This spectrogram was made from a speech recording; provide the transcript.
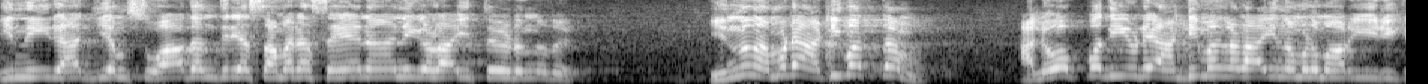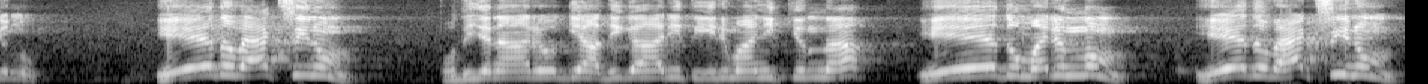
ഇന്ന് ഈ രാജ്യം സ്വാതന്ത്ര്യ സമര സേനാനികളായി തേടുന്നത്. ഇന്ന് നമ്മുടെ അടിമത്തം അലോപ്പതിയുടെ അടിമകളായി നമ്മൾ മാറിയിരിക്കുന്നു. ഏത് വാക്സിനും പൊതുജനാരോഗ്യ അധികാരി തീരുമാനിക്കുന്ന ഏതു മരുന്നും ഏത് വാക്സിനും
